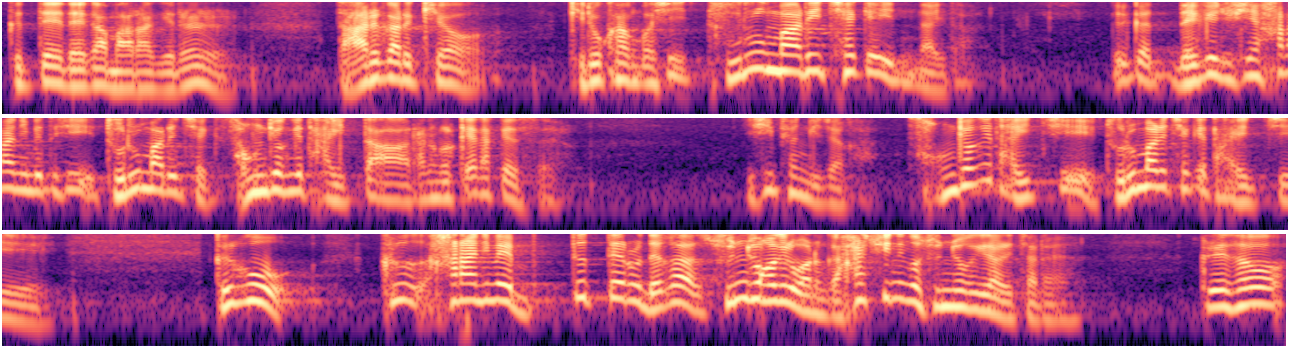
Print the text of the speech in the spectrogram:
그때 내가 말하기를 나를 가리켜 기록한 것이 두루마리 책에 있나이다. 그러니까 내게 주신 하나님의 뜻이 두루마리 책 성경에 다 있다라는 걸 깨닫게 됐어요. 이 시편 기자가 성경에 다 있지 두루마리 책에 다 있지. 그리고 그 하나님의 뜻대로 내가 순종하기를 원하는 거야. 할 수 있는 건 순종하기라 그랬잖아요. 그래서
